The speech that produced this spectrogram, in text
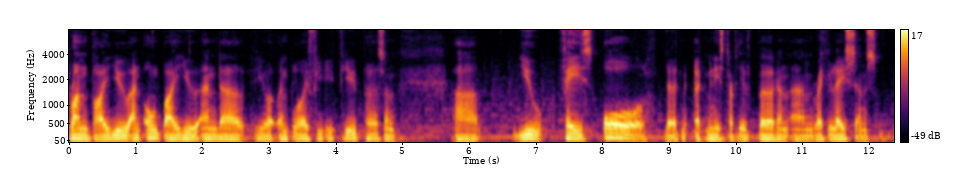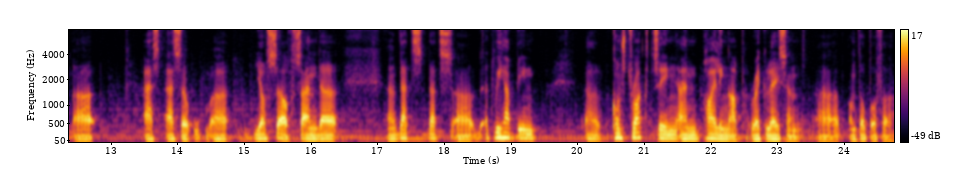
run by you and owned by you, and uh, you employ few, few person, uh, you face all the administrative burden and regulations uh, as as a, yourselves, and that's that's that we have been uh, constructing and piling up regulation uh, on top of a.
